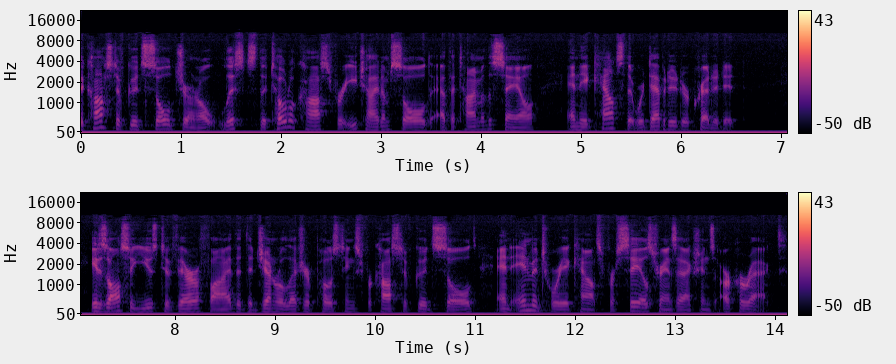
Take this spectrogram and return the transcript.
The Cost of Goods Sold journal lists the total cost for each item sold at the time of the sale and the accounts that were debited or credited. It is also used to verify that the general ledger postings for cost of goods sold and inventory accounts for sales transactions are correct.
